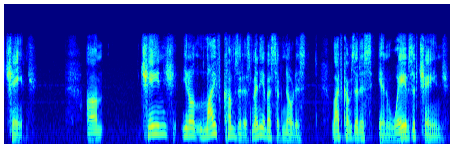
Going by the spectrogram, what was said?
change. Um, change, you know, life comes at us. Many of us have noticed life comes at us in waves of change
